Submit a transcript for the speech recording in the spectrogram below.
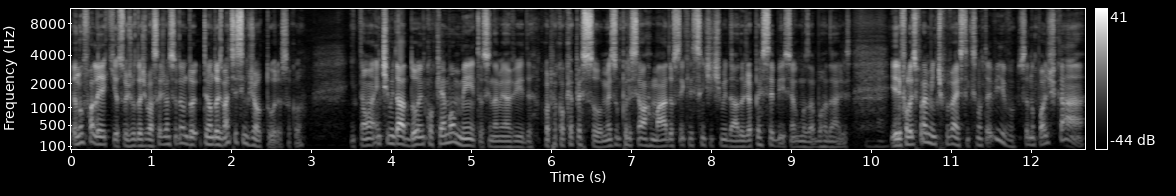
Eu não falei aqui, eu sou de basquete, mas eu tenho 2,5 metros de altura, sacou? Então é intimidador em qualquer momento, assim, na minha vida. Pra qualquer pessoa. Mesmo um policial armado, eu sei que ele se sente intimidado. Eu já percebi isso em algumas abordagens. Uhum. E ele falou isso pra mim, tipo, velho, você tem que se manter vivo. Você não pode ficar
